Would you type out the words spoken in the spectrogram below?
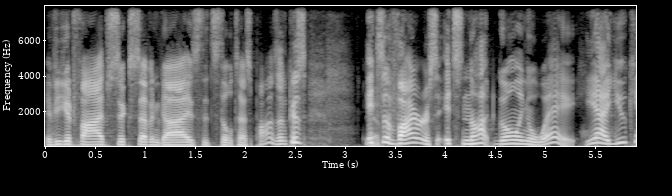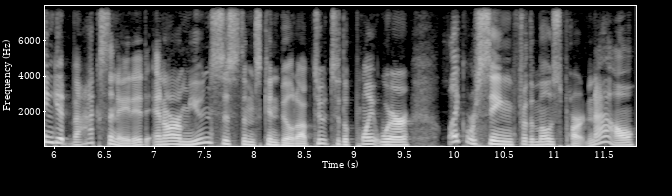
if you get five, six, seven guys that still test positive? Because it's a virus. It's not going away. Yeah, you can get vaccinated, and our immune systems can build up to it to the point where, like we're seeing for the most part now,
